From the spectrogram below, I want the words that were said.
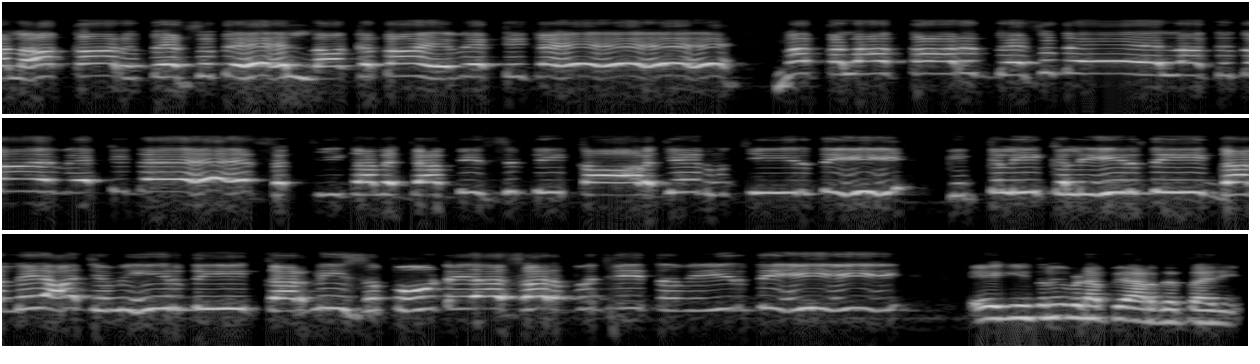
ਕਲਾਕਾਰ ਦਿਸਦੇ ਲੱਗਦਾ ਏ ਵਿਕ ਗਏ ਨਾ ਕਲਾਕਾਰ ਦਿਸਦੇ ਲੱਗਦਾ ਏ ਵਿਕ ਗਏ ਸੱਚੀ ਗੱਲ ਜਾਂਦੀ ਸਿੱਧੀ ਕਾਲਜੇ ਨੂੰ ਚੀਰਦੀ ਕਿਕਲੀ ਕਲੀਰ ਦੀ ਗੱਲ ਆ ਜਮੀਰ ਦੀ, ਕਰਨੀ ਸਪੋਰਟ ਆ ਸਰਬਜੀਤ ਵੀਰ ਦੀ। ਇਹ ਗੀਤ ਨੂੰ ਵੀ ਬੜਾ ਪਿਆਰ ਦਿੱਤਾ ਜੀ।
